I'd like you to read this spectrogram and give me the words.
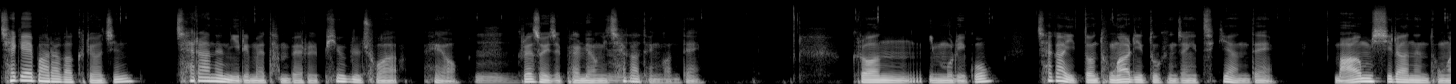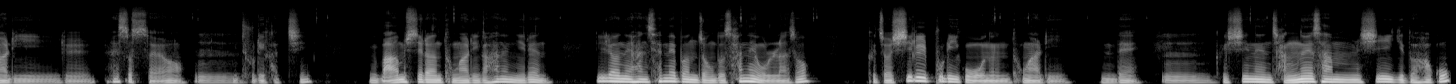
체게바라가 그려진 채라는 이름의 담배를 피우길 좋아해요. 음. 그래서 이제 별명이 음. 채가 된 건데 그런 인물이고 채가 있던 동아리도 굉장히 특이한데 마음씨라는 동아리를 했었어요. 음. 이 둘이 같이 이 마음씨라는 동아리가 하는 일은 1년에 한 세네 번 정도 산에 올라서 그저 씨를 뿌리고 오는 동아리인데 음. 그 씨는 장뇌삼 씨이기도 하고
